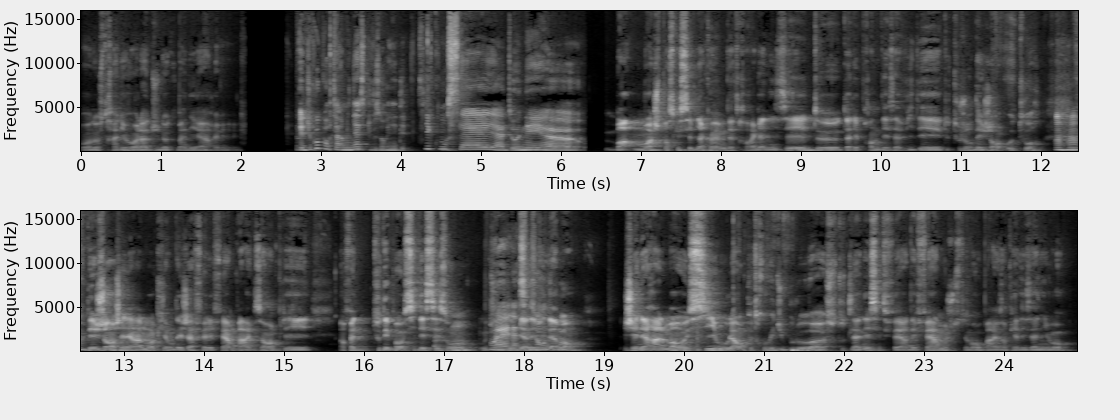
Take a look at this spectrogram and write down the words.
en Australie, voilà, d'une autre manière. Et... et... du coup, pour terminer, est-ce que vous auriez des petits conseils à donner euh... bah, Moi, je pense que c'est bien quand même d'être organisé, d'aller prendre des avis des, de toujours des gens autour. Mhm. Des gens, généralement, qui ont déjà fait les fermes, par exemple. Et en fait, tout dépend aussi des saisons, du ouais, coup, bien évidemment. Généralement aussi, où là, on peut trouver du boulot euh, sur toute l'année, c'est de faire des fermes, justement, où par exemple, il y a des animaux.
